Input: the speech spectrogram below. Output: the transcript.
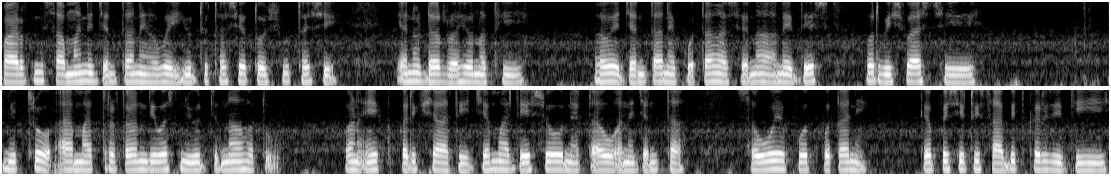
ભારતની સામાન્ય જનતાને હવે યુદ્ધ થશે તો શું થશે? એનો ડર રહ્યો નથી. હવે જનતાને પોતાના સેના અને દેશ પર વિશ્વાસ છે. મિત્રો, આ માત્ર ત્રણ દિવસનું યુદ્ધ ન હતું, પણ એક પરીક્ષા હતી જેમાં દેશો, નેતાઓ અને જનતા સૌએ પોતપોતાની કેપેસિટી સાબિત કરી દીધી.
